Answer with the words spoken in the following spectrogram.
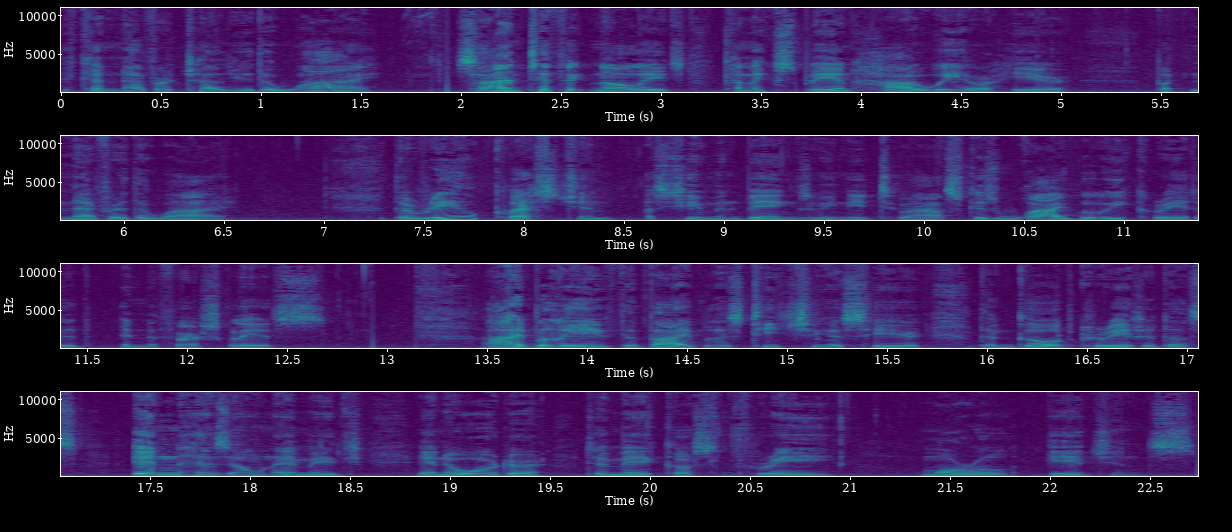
It can never tell you the why. Scientific knowledge can explain how we are here, but never the why. The real question as human beings we need to ask is why were we created in the first place? I believe the Bible is teaching us here that God created us in His own image in order to make us free moral agents.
